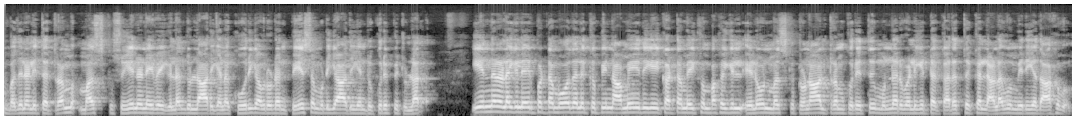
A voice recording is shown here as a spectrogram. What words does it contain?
பதிலளித்த ட்ரம்ப் மஸ்க் சுயநினைவை இழந்துள்ளார் என கூறி அவருடன் பேச முடியாது என்று குறிப்பிட்டுள்ளார். இந்த நிலையில் ஏற்பட்ட மோதலுக்கு பின் அமைதியை கட்டமைக்கும் வகையில் எலோன் மஸ்க் டொனால்ட் ட்ரம்ப் குறித்து முன்னர் வெளியிட்ட கருத்துக்கள் அளவு மீறியதாகவும்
